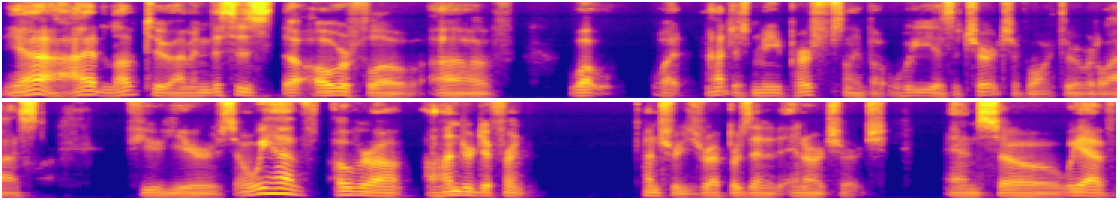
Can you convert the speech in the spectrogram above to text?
Yeah, I'd love to. I mean, this is the overflow of what what not just me personally, but we as a church have walked through over the last few years. And we have over a, hundred different countries represented in our church. And so we have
